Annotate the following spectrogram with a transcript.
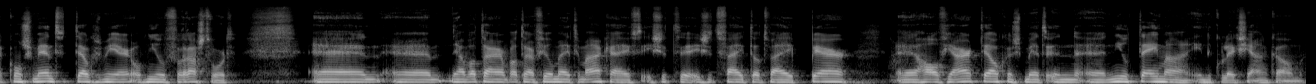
uh, consument telkens meer opnieuw verrast wordt. En uh, ja, wat, daar, wat daar veel mee te maken heeft, is het, is het feit dat wij per half jaar telkens met een nieuw thema in de collectie aankomen.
